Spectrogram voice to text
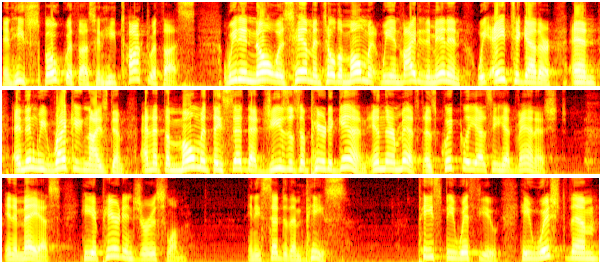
And he spoke with us and he talked with us. We didn't know it was him until the moment we invited him in and we ate together and, and then we recognized him. And at the moment they said that, Jesus appeared again in their midst. As quickly as he had vanished in Emmaus, he appeared in Jerusalem and he said to them, Peace. Peace be with you. He wished them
